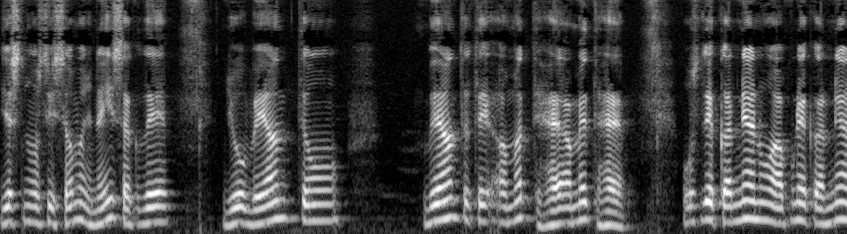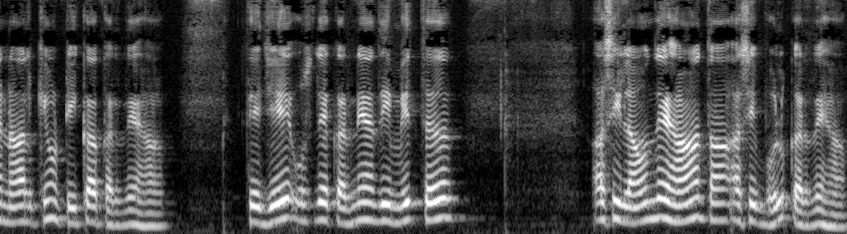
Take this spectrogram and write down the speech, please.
ਜਿਸ ਨੂੰ ਅਸੀਂ ਸਮਝ ਨਹੀਂ ਸਕਦੇ, ਜੋ ਬਿਆਨ ਤੋਂ ਬਿਆੰਤ ਤੇ ਅਮਤ ਹੈ, ਅਮਿਤ ਹੈ। ਉਸ ਦੇ ਕਰਨਿਆਂ ਨੂੰ ਆਪਣੇ ਕਰਨਿਆਂ ਨਾਲ ਕਿਉਂ ਟੀਕਾ ਕਰਦੇ ਹਾਂ? ਤੇ ਜੇ ਉਸ ਦੇ ਕਰਨਿਆਂ ਦੀ ਮਿੱਤ ਅਸੀਂ ਲਾਉਂਦੇ ਹਾਂ, ਤਾਂ ਅਸੀਂ ਭੁੱਲ ਕਰਦੇ ਹਾਂ।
